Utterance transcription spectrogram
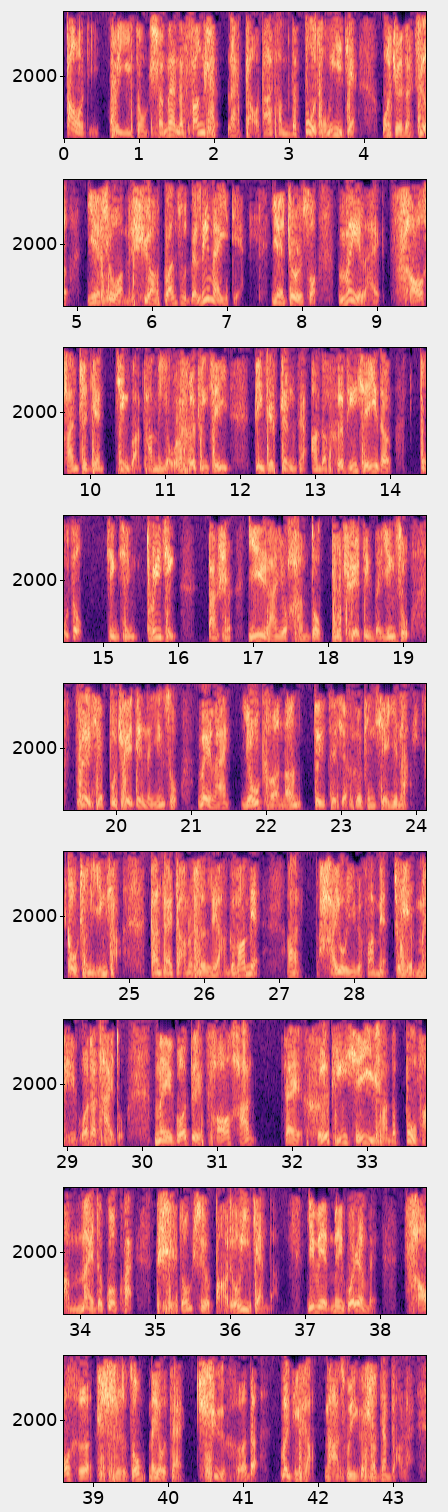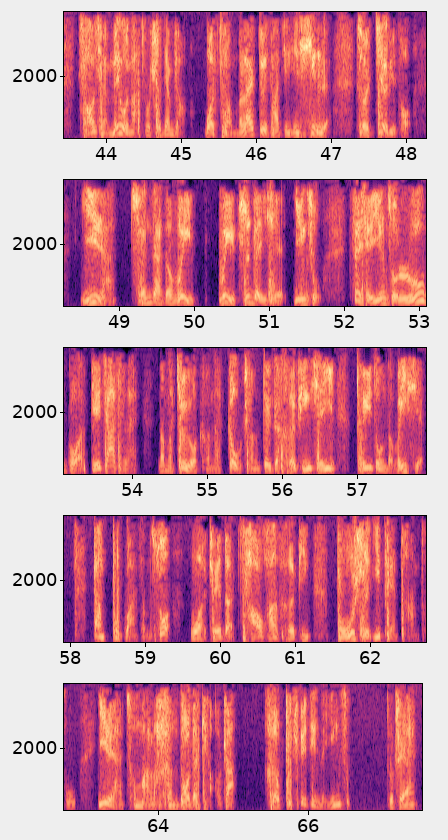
到底会以一种什么样的方式来表达他们的不同意见？我觉得这也是我们需要关注的另外一点。也就是说，未来朝韩之间尽管他们有了和平协议，并且正在按照和平协议的步骤进行推进。但是依然有很多不确定的因素，这些不确定的因素未来有可能对这些和平协议呢构成影响。刚才讲的是两个方面啊，还有一个方面就是美国的态度。美国对朝韩在和平协议上的步伐迈得过快，始终是有保留意见的，因为美国认为朝核始终没有在去核的问题上拿出一个时间表来，朝鲜没有拿出时间表。我怎么来对他进行信任？所以这里头依然存在着未未知的一些因素，这些因素如果叠加起来，那么就有可能构成对这和平协议推动的威胁。但不管怎么说，我觉得朝韩和平不是一片坦途，依然充满了很多的挑战和不确定的因素。主持人，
